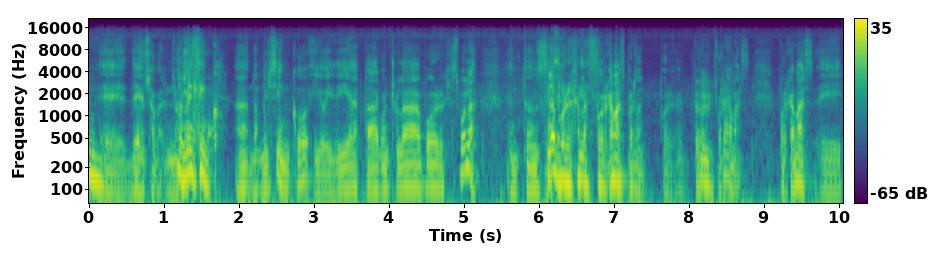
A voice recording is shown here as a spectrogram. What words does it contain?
eh, de, no sé, 2005. Ah, 2005 y hoy día está controlada por Hezbollah. Entonces, No, por Hamas. Por Hamas, perdón. Por, perdón, Mm. por Claro. Hamas. Por Hamas. Y,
